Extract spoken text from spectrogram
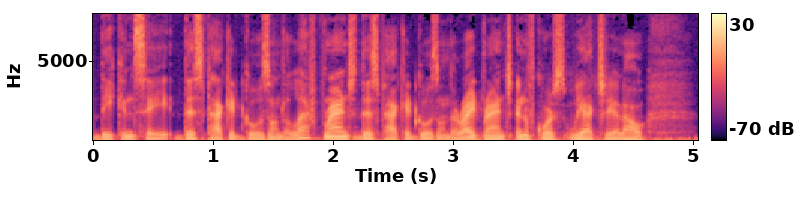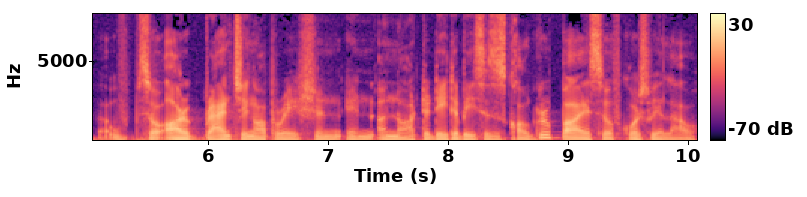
they can say this packet goes on the left branch, this packet goes on the right branch, and of course, we actually allow. So our branching operation in a not to databases is called group by. So of course we allow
